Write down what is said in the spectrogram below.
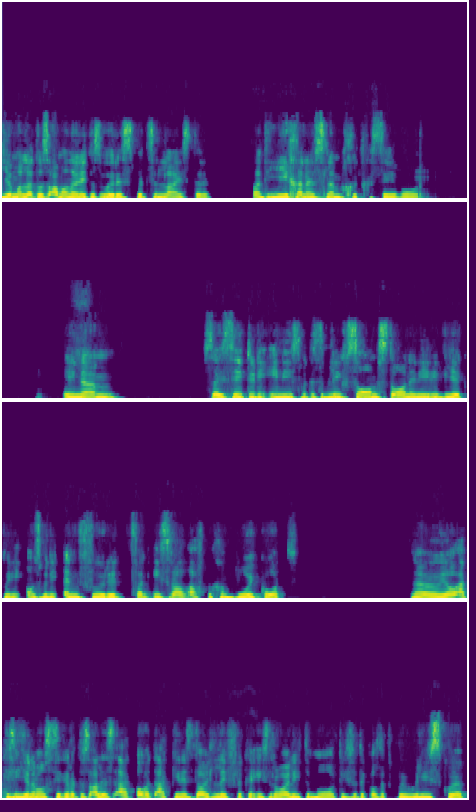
Hemel laat ons almal nou net ons ore spits en luister, want hier gaan nou slim goed gesê word. En ehm um, sy sê toe die Unies moet asseblief saam staan en hierdie week met die ons met die invoer van Israel af begin boikot. Nou ja, ek is nie heeltemal seker dat ons alles ek al wat ek ken is daai lieflike Israeliese tomaties wat ek altyd by Woolies koop.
